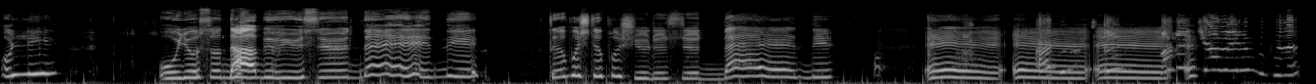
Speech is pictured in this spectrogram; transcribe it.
Oli. Uyusun da büyüsün dedi. Tıpış tıpış yürüsün dedi. E e e e. Misiniz?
